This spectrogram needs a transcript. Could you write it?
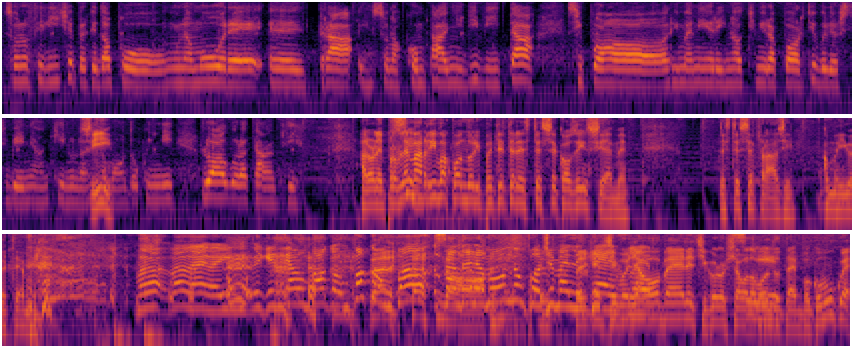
sono felice perché dopo un amore eh, tra insomma compagni di vita si può rimanere in ottimi rapporti e volersi bene anche in un altro Sì. modo, quindi lo auguro a tanti. Allora, il problema Sì. arriva quando ripetete le stesse cose insieme. Le stesse frasi, come io e te. Ma vabbè, perché siamo un po', un po', un po' Sandra No. Ramondo, un po' gemelle Perché ci Kessler. vogliamo bene, ci conosciamo da Sì. molto tempo. Comunque,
